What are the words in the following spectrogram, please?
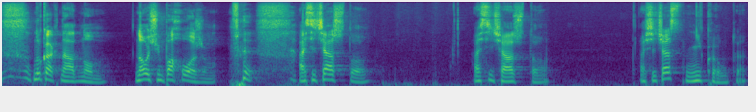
ну как на одном? На очень похожем. а сейчас что? А сейчас что? А сейчас не круто.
